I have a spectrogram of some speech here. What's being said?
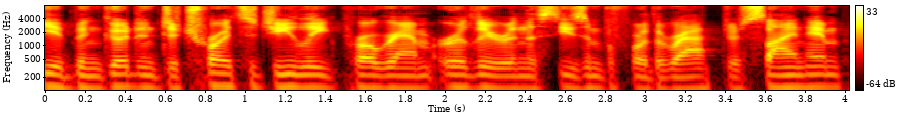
He had been good in Detroit's G League program earlier in the season before the Raptors signed him.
